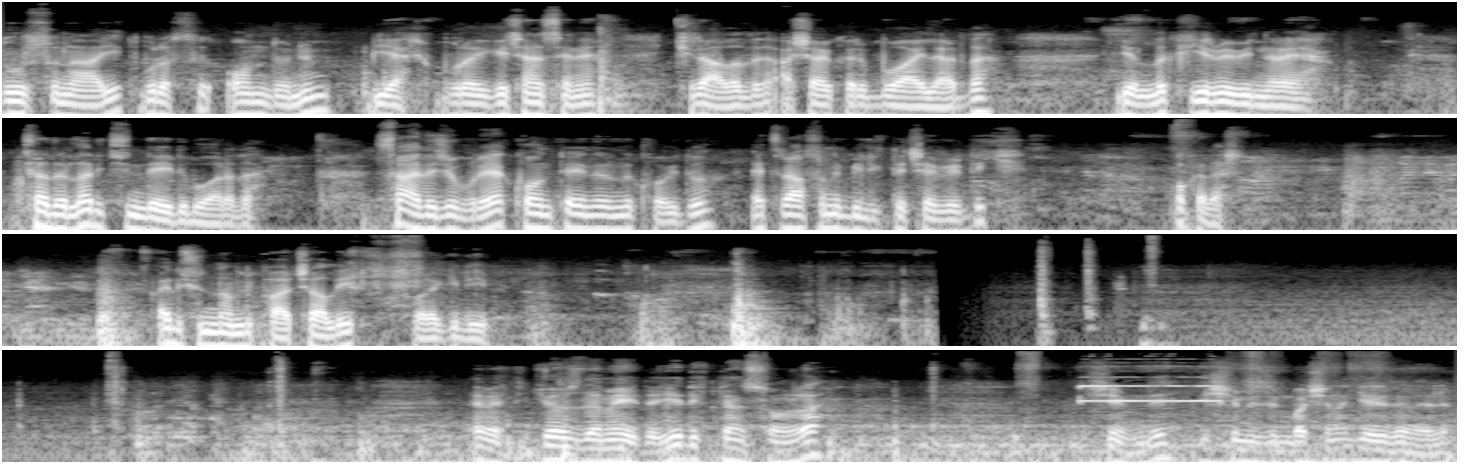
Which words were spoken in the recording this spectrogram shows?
Dursun'a ait. Burası 10 dönüm bir yer. Burayı geçen sene kiraladı aşağı yukarı bu aylarda. Yıllık 20 bin liraya. Çadırlar içindeydi bu arada. Sadece buraya konteynerini koydu. Etrafını birlikte çevirdik. O kadar. Hadi şundan bir parça alayım sonra gideyim. Evet gözlemeyi de yedikten sonra şimdi işimizin başına geri dönelim.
